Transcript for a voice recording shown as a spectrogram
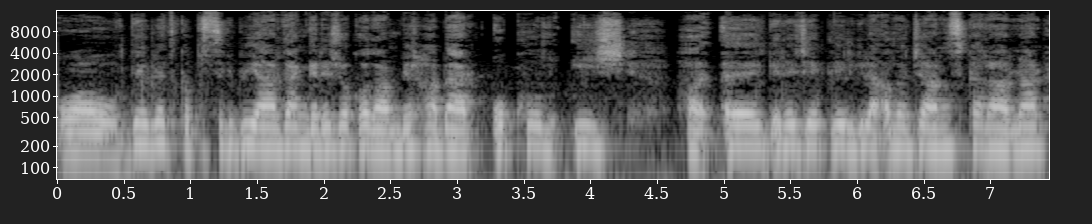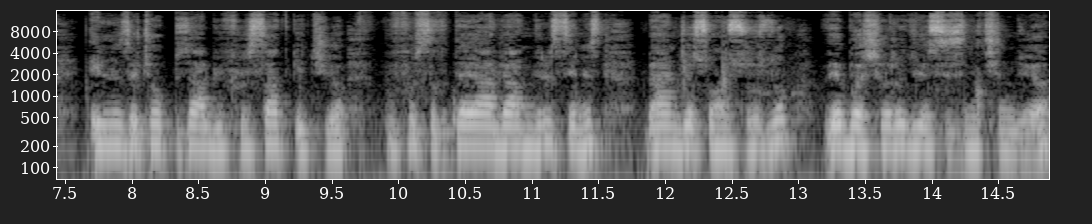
o devlet kapısı gibi yerden gelecek olan bir haber, okul, iş, ha- e, gelecekle ilgili alacağınız kararlar, elinize çok güzel bir fırsat geçiyor. Bu fırsatı değerlendirirseniz bence sonsuzluk ve başarı diyor sizin için diyor.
